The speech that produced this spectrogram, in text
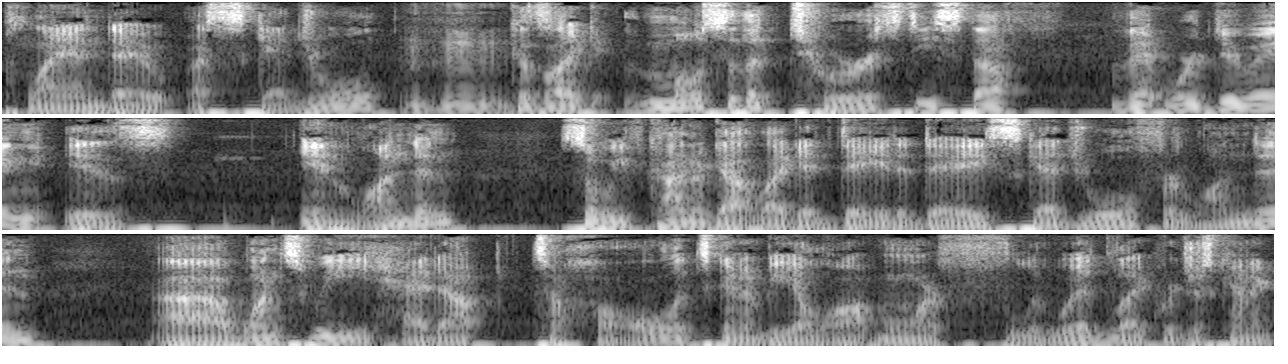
planned out a schedule Mm-hmm. because like most of the touristy stuff that we're doing is in London, so we've kind of got like a day to day schedule for London. Uh, once we head up to Hull, it's gonna be a lot more fluid. Like we're just kind of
